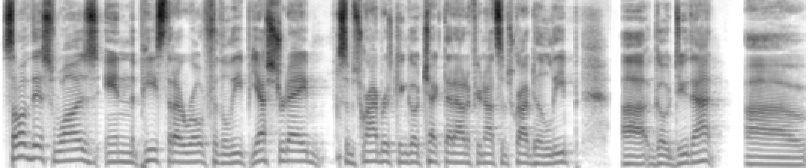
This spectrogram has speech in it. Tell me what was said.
Some of this was in the piece that I wrote for the Leap yesterday. Subscribers can go check that out. If you're not subscribed to the Leap, uh, go do that. Uh,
